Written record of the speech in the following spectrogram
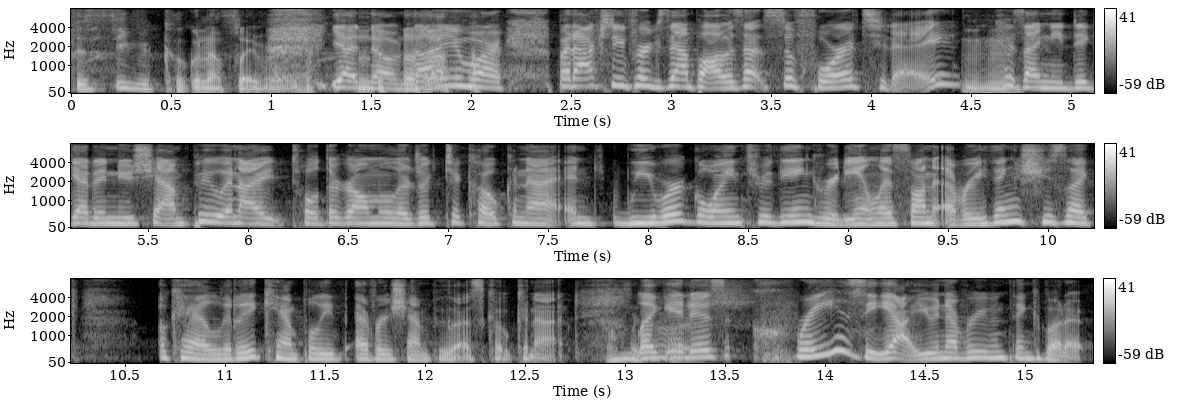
Just see if you're coconut flavored. Yeah, no, not anymore. But actually, for example, I was at Sephora today Mm-hmm. because I need to get a new shampoo, and I told the girl I'm allergic to coconut, and we were going through the ingredient list on everything. She's like, "Okay, I literally can't believe every shampoo has coconut. Oh like it is crazy. Yeah, you never even think about it.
